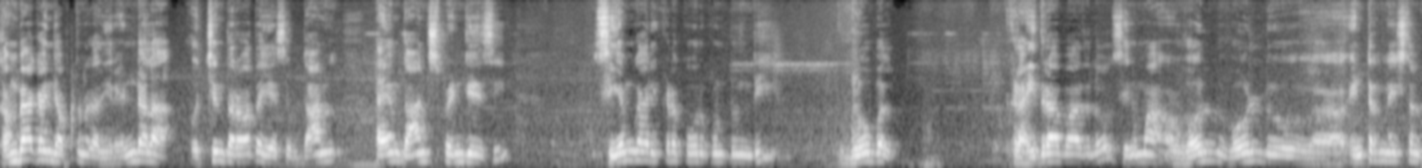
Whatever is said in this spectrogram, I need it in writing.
కంబ్యాక్ అని చెప్తున్నా కదా ఈ రెండు అలా వచ్చిన తర్వాత చేసి దాని టైం దాన్ని స్పెండ్ చేసి సీఎం గారు ఇక్కడ కోరుకుంటుంది గ్లోబల్ ఇక్కడ హైదరాబాద్లో cinema world world international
